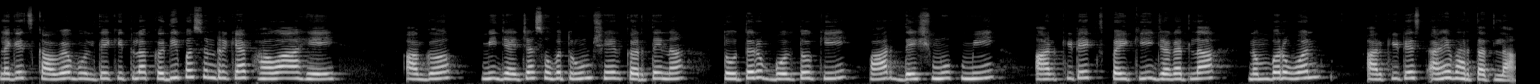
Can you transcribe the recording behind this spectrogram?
लगेच काव्या बोलते की तुला कधीपासून रिकॅप हवा आहे? अगं मी ज्याच्यासोबत रूम शेअर करते ना तो तर बोलतो की पार देशमुख मी आर्किटेक्टपैकी जगातला नंबर वन आर्किटेक्ट आहे भारतातला.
